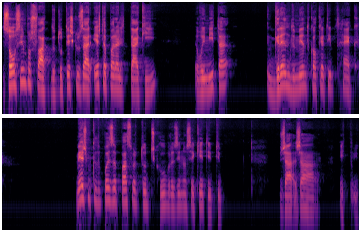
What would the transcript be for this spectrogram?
Só o simples facto de tu teres que usar este aparelho que está aqui limita grandemente qualquer tipo de hack. Mesmo que depois a password tu descubras e não sei o quê, tipo, tipo já, já, e, e,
